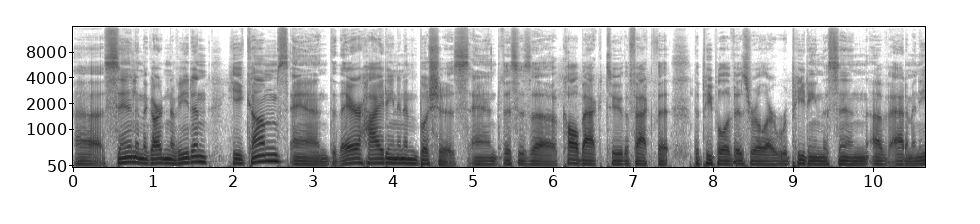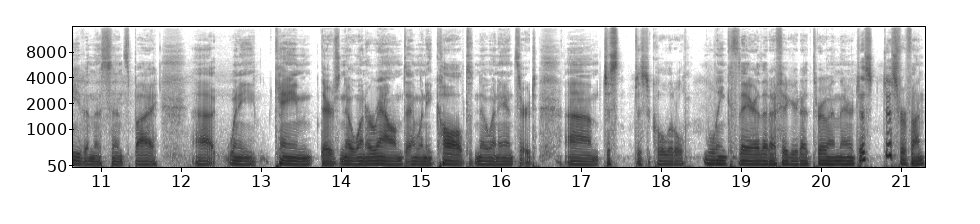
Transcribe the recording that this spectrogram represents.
uh, sin in the Garden of Eden, he comes and they're hiding in bushes. And this is a callback to the fact that the people of Israel are repeating the sin of Adam and Eve in this sense by uh, when he came, there's no one around, and when he called, no one answered. Um, just just a cool little link there that I figured I'd throw in there just just for fun.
